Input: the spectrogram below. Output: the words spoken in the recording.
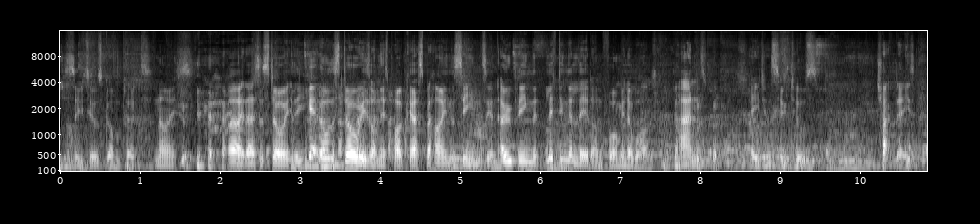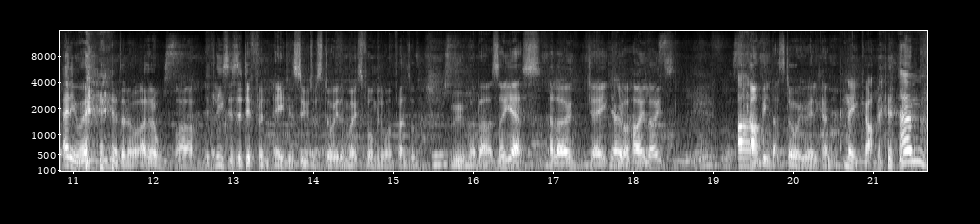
Sutil's Gumpert. Nice. all right, that's a story. You get all the stories on this podcast, behind the scenes, and opening, the, lifting the lid on Formula One, and Adrian Sutil's track days. Anyway, I don't know. I don't know. Uh, at least it's a different Agent Sutil story than most Formula One fans will rumour about. So yes, hello, Jake. Yeah. Your highlights. You can't beat that story, really, can you? No, you can't. Um,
